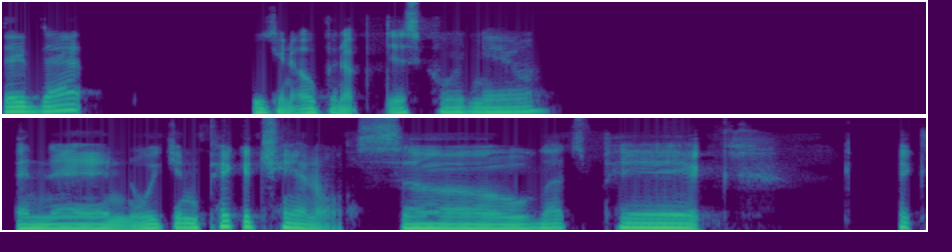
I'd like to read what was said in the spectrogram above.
save that. We can open up Discord now. And then we can pick a channel. So let's pick pick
